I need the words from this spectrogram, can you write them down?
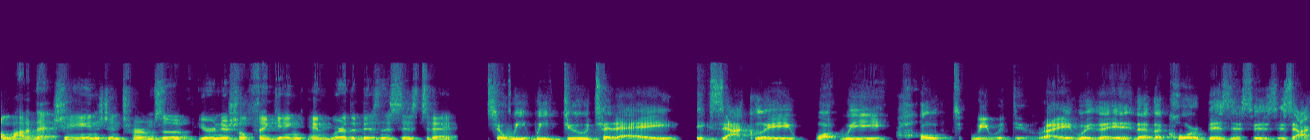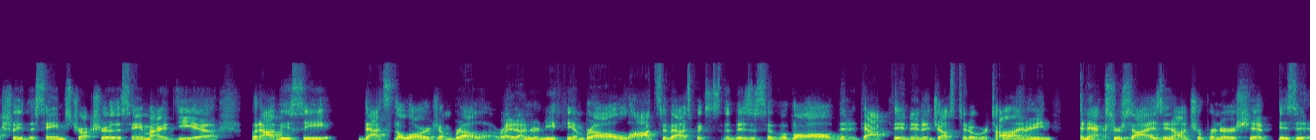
a lot of that changed in terms of your initial thinking and where the business is today so we we do today exactly what we hoped we would do, right? The, the, the core business is is actually the same structure, the same idea, but obviously that's the large umbrella, right? Underneath the umbrella, lots of aspects of the business have evolved and adapted and adjusted over time. I mean, an exercise in entrepreneurship is a,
